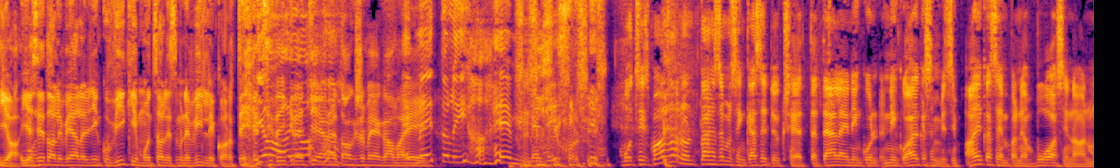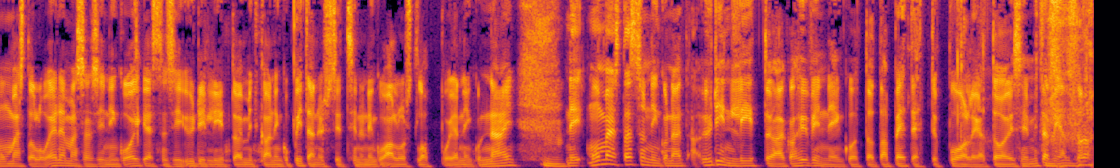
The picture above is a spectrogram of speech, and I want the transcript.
Joo, ja sitten oli vielä niin kuin Viki, mutta se oli semmoinen villikortti. Joo, sitä ikinä tiedä, että onko se meidän kanssa vai Et ei. meitä oli ihan hemmetisti. Mutta siis mä oon saanut vähän semmoisen käsityksen, että täällä ei niinku, niinku aikaisemmin, aikaisempana vuosina on mun mielestä ollut enemmän sellaisia niinku oikeasti sellaisia ydinliittoja, mitkä on niinku pitänyt sit sinne niinku alusta loppuun ja niinku näin. Mm. Niin mun mielestä tässä on niinku näitä ydinliittoja aika hyvin niinku tota petetty puoli ja toisin. Mitä mieltä?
